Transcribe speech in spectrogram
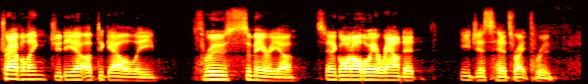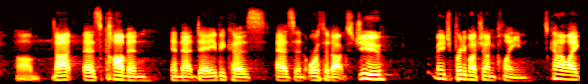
traveling Judea up to Galilee through Samaria. Instead of going all the way around it, he just heads right through. Um, not as common in that day because, as an Orthodox Jew, it made you pretty much unclean. It's kind of like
